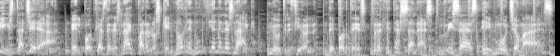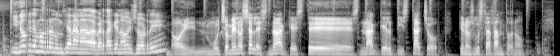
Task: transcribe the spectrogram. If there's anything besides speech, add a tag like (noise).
Pistachea, el podcast del snack para los que no renuncian al snack. Nutrición, deportes, recetas sanas, risas y mucho más. Y no queremos renunciar a nada, ¿verdad que no, Jordi? No, y mucho menos al snack, este snack, el pistacho, que nos gusta tanto, ¿no?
